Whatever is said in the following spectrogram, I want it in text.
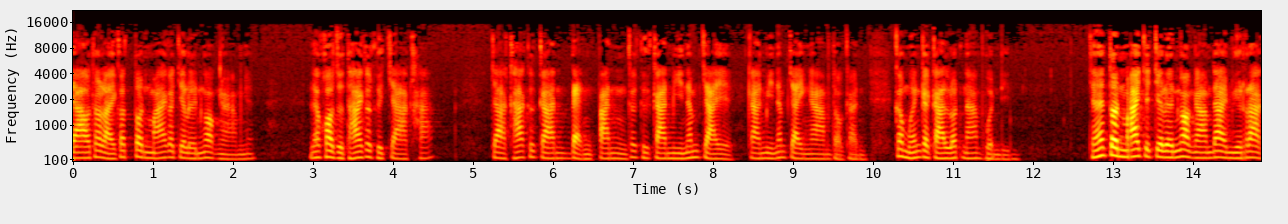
ยาวเท่าไหร่ก็ต้นไม้ก็เจริญงอกงามเงี้ยแล้วข้อสุดท้ายก็คือจาคะ จาคะคือการแบ่งปันก็คือการมีน้ำใจ การมีน้ำใจงามต่อกัน ก็เหมือนกับการลดน้ำพรวนดิน ฉะนั้นต้นไม้จะเจริญงอกงามได้มีราก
